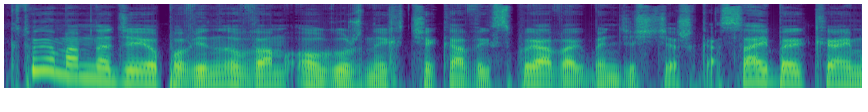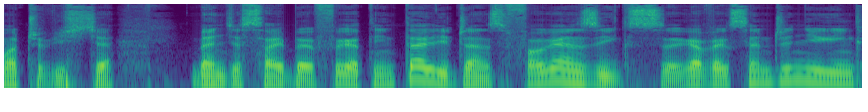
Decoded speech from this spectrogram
które mam nadzieję opowiedzą Wam o różnych ciekawych sprawach. Będzie ścieżka cybercrime oczywiście, będzie cyber threat intelligence, forensics, reverse engineering,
